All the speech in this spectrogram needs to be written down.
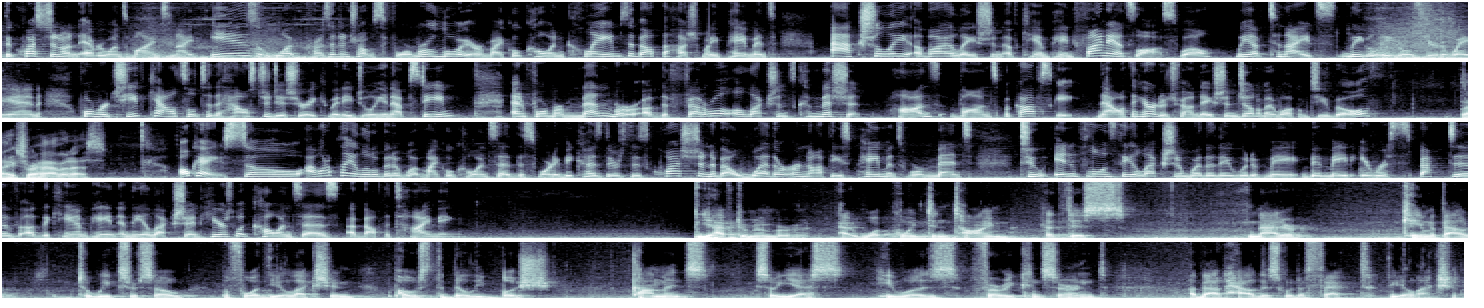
The question on everyone's mind tonight is what President Trump's former lawyer, Michael Cohen, claims about the hush money payments actually a violation of campaign finance laws? Well, we have tonight's legal eagles here to weigh in. Former chief counsel to the House Judiciary Committee, Julian Epstein, and former member of the Federal Elections Commission, Hans von Spakovsky, now at the Heritage Foundation. Gentlemen, welcome to you both. Thanks for having us. Okay, so I want to play a little bit of what Michael Cohen said this morning because there's this question about whether or not these payments were meant to influence the election, whether they would have made, been made irrespective of the campaign and the election. Here's what Cohen says about the timing. You have to remember at what point in time that this matter came about, two weeks or so before the election, post the Billy Bush comments. So, yes, he was very concerned about how this would affect the election.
